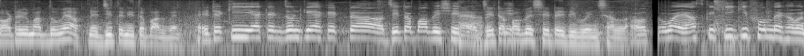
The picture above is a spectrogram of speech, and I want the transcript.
লটারির মাধ্যমে আপনি জিতে নিতে পারবেন। এটা কি এক একজনকে এক একটা যেটা পাবে সেটা হ্যাঁ যেটা পাবে সেটাই দিব ইনশাল্লাহ। তো ভাই আজকে কি কি ফোন দেখাবেন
